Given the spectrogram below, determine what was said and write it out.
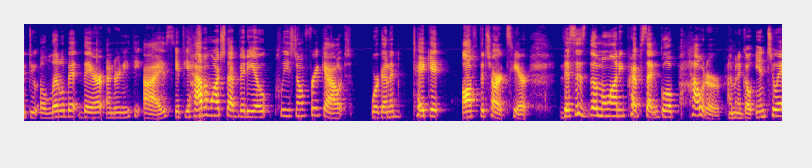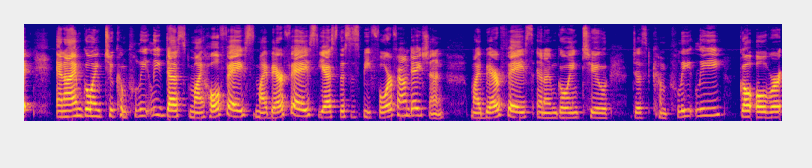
to do a little bit there underneath the eyes. If you haven't watched that video please don't freak out. We're to take it off the charts here this is the Milani Prep Set Glow Powder. I'm going to go into it and I'm going to completely dust my whole face, my bare face. Yes, this is before foundation, my bare face, and I'm going to just completely go over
